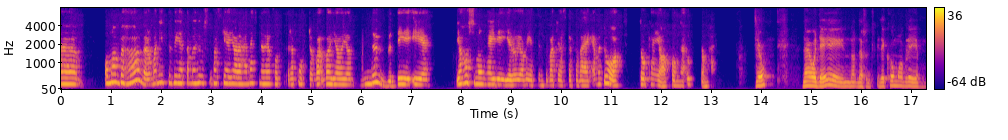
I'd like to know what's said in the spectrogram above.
eh, om man behöver, om man inte vet men hur, vad ska jag göra härnäst, nu har jag fått rapporten, vad, vad, gör jag nu? Det är, jag har så många idéer och jag vet inte vart jag ska ta vägen, men då, då kan jag fånga upp de här. Jo, Nej, och det, är, det kommer att bli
